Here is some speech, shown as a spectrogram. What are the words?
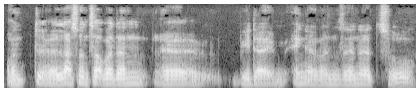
Und lass uns aber dann wieder im engeren Sinne zu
